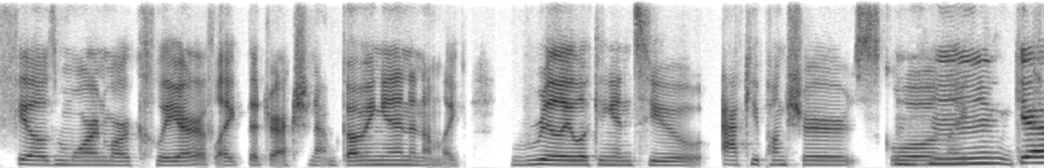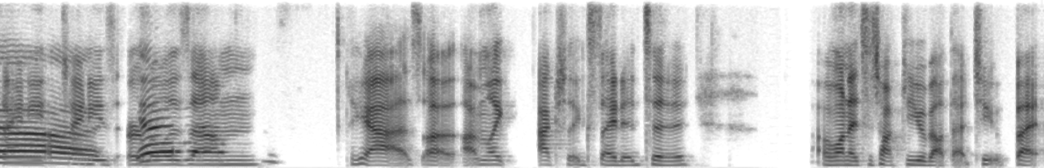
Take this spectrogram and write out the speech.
feels more and more clear of like the direction I'm going in. And I'm like really looking into acupuncture school and like Mhm. yeah. Chinese, Chinese herbalism. Yeah. So I'm like actually excited to, I wanted to talk to you about that too. But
